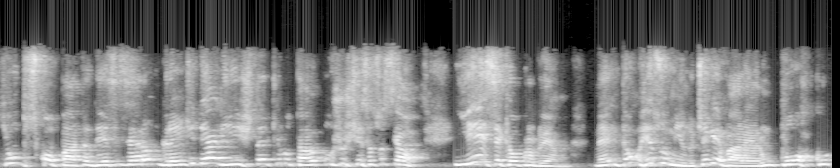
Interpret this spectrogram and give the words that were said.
que um psicopata desses era um grande idealista que lutava por justiça social. E esse é que é o problema. Né? Então, resumindo, Che Guevara era um porco,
